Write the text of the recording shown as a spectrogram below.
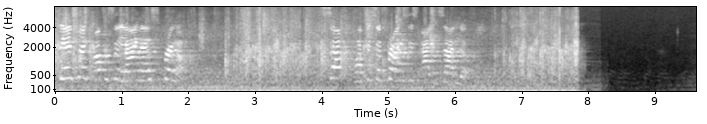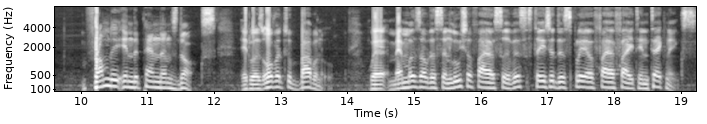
Station Officer Lionel Springer, Sub Officer Francis Alexander. From the Independence Docks, it was over to Babonneau, where members of the St. Lucia Fire Service staged a display of firefighting techniques.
